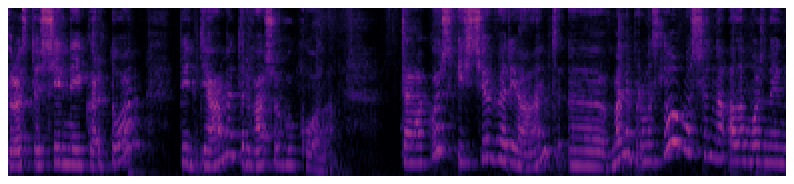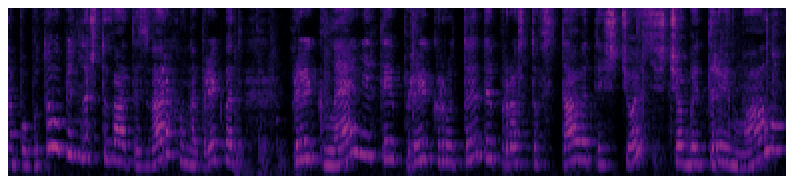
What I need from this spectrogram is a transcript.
Просто щільний картон під діаметр вашого кола. Також іще варіант. е, В мене промислова машина, але можна і на побутову підлаштувати. Зверху, наприклад, приклеїти, прикрутити, просто вставити щось, щоб тримало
